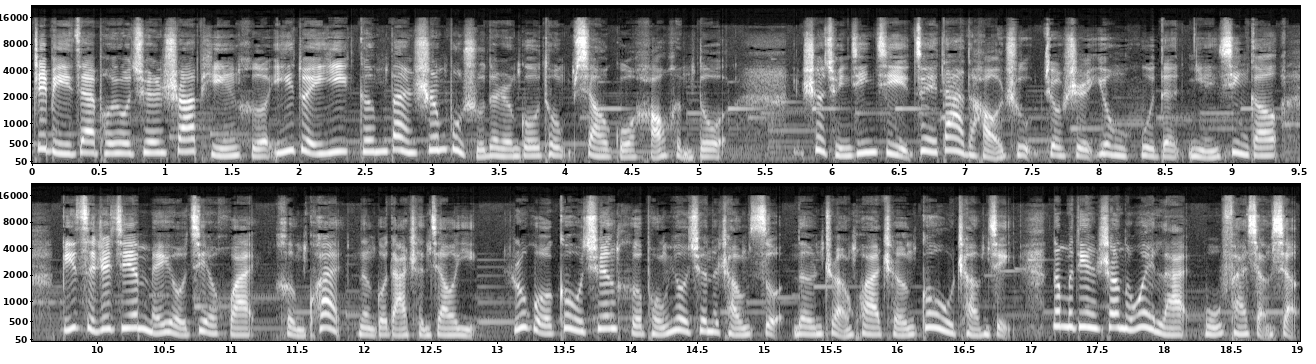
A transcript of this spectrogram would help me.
这比在朋友圈刷屏和一对一跟半生不熟的人沟通效果好很多。社群经济最大的好处就是用户的粘性高，彼此之间没有介怀，很快能够达成交易。如果购物圈和朋友圈的场所能转化成购物场景，那么电商的未来无法想象。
